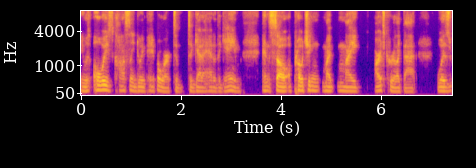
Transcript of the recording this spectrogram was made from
He was always constantly doing paperwork to to get ahead of the game. And so approaching my my arts career like that was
